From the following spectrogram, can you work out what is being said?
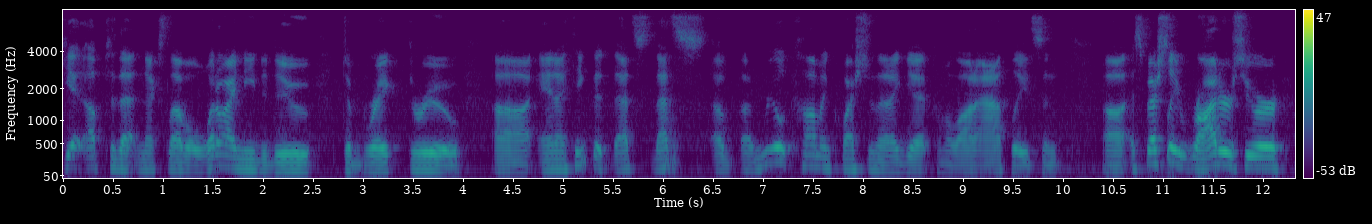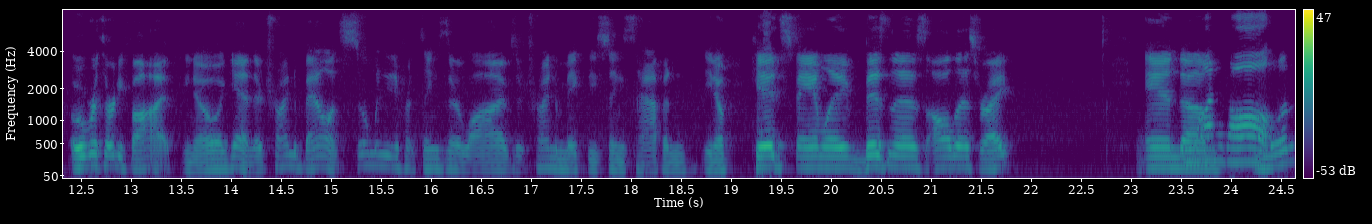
get up to that next level? What do I need to do to break through? Uh, and I think that that's that's a, a real common question that I get from a lot of athletes, and uh, especially riders who are over 35. You know, again, they're trying to balance so many different things in their lives. They're trying to make these things happen. You know, kids, family, business, all this, right? And We um, want it all. one-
